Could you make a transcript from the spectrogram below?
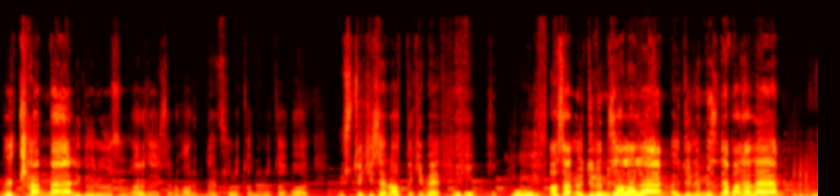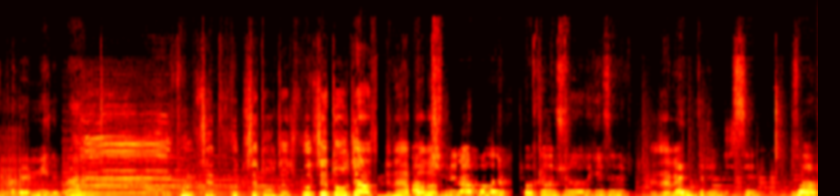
Mükemmel görüyorsunuz arkadaşlar. Harbiden surata murata bak. Üstteki sen alttaki ben. Hasan ödülümüzü alalım. Ödülümüz ne bakalım? Abi eminim ben. Full set, full set olacağız. Full set olacağız. Şimdi ne yapalım? Abi şimdi ne yapalım? Bakalım şunları gezelim. Gezelim. En birincisi zor.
